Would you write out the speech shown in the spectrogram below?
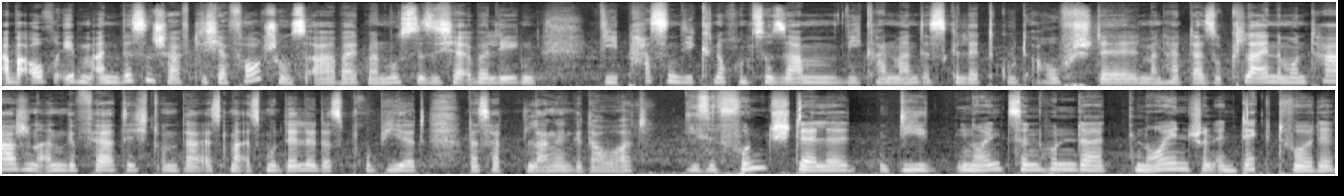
aber auch eben an wissenschaftlicher Forschungsarbeit. Man musste sich ja überlegen, wie passen die Knochen zusammen, wie kann man das Skelett gut aufstellen. Man hat da so kleine Montagen angefertigt und da erstmal als Modelle das probiert. Das hat lange gedauert. Diese Fundstelle, die 1909 schon entdeckt wurde,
